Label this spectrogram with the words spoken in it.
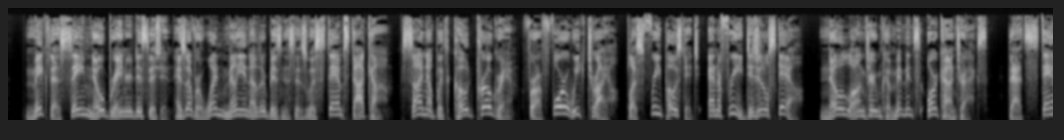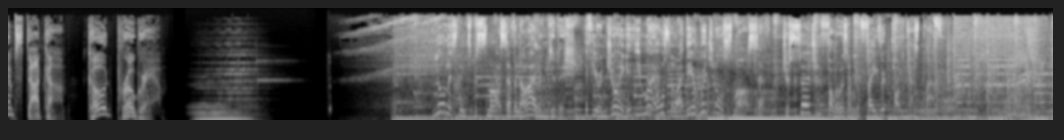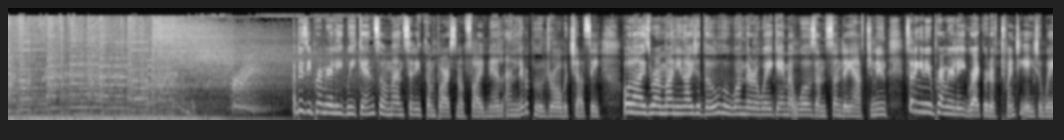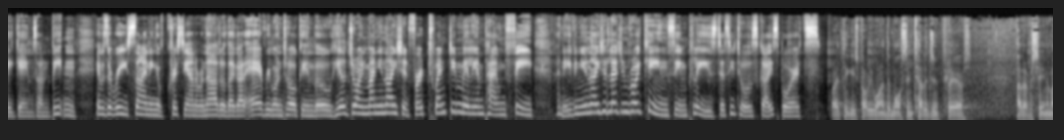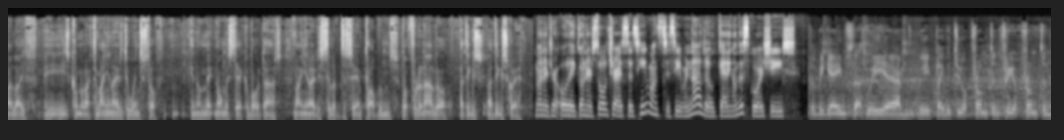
Make the same no-brainer decision as over 1 million other businesses with stamps.com. Sign up with code program for a 4-week trial plus free postage and a free digital scale. No long-term commitments or contracts. That's stamps.com. Code program. You're listening to the Smart 7 Ireland edition. If you're enjoying it, you might also like the original Smart 7. Just search and follow us on your favourite podcast platform. Busy Premier League weekend saw Man City thump Arsenal 5 0 and Liverpool draw with Chelsea. All eyes were on Man United, though, who won their away game at Wolves on Sunday afternoon, setting a new Premier League record of 28 away games unbeaten. It was a re signing of Cristiano Ronaldo that got everyone talking, though. He'll join Man United for a £20 million fee, and even United legend Roy Keane seemed pleased as he told Sky Sports. I think he's probably one of the most intelligent players I've ever seen in my life. He, he's coming back to Man United to win stuff. You know, make no mistake about that. Man United still have the same problems, but for Ronaldo, I think it's, I think it's great. Manager Ole Gunnar Solskjaer says he wants to see Ronaldo getting on the score sheet. There'll be games that we um, we play with two up front and three up front, and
